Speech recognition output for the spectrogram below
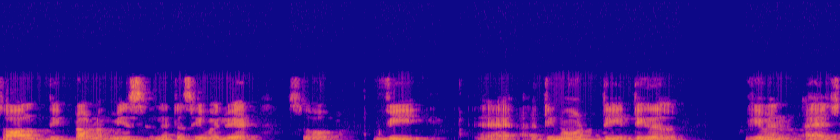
solve the problem means let us evaluate. So we uh, denote the integral given as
